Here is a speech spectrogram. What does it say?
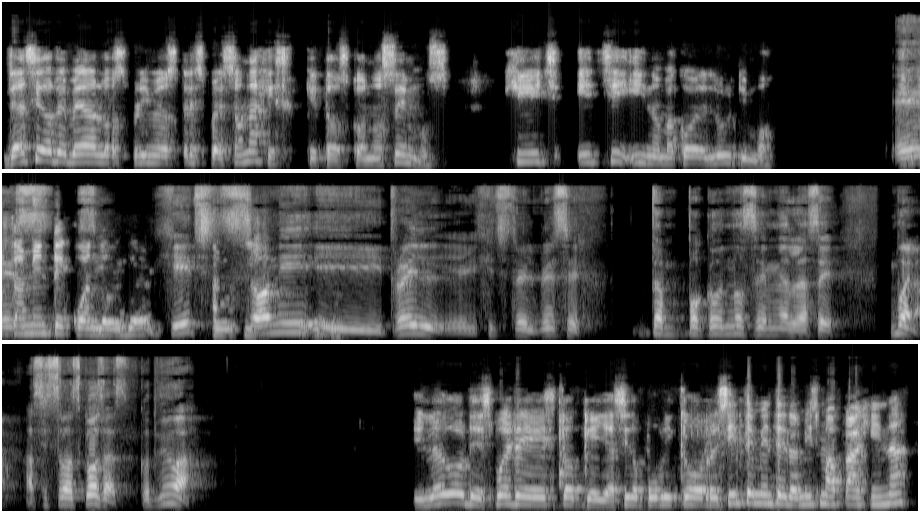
ya se revelaron los primeros tres personajes que todos conocemos. Hitch, Itchy y no me acuerdo el último. justamente cuando... Hitch, Sony y Trail, Hitch Trailblazer. Tampoco, no sé, me la sé. Bueno, así son las cosas. Continúa. Y luego, después de esto, que ya ha sido publicado recientemente en la misma página,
